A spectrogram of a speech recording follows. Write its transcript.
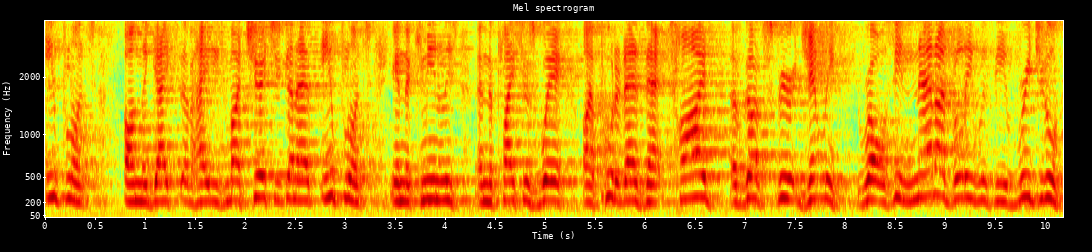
influence on the gates of Hades. My church is going to have influence in the communities and the places where I put it as that tide of God's Spirit gently rolls in. And that, I believe, was the original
